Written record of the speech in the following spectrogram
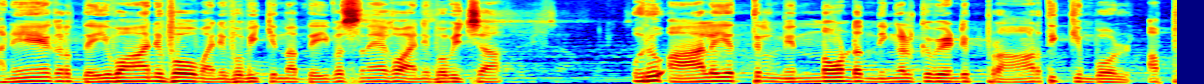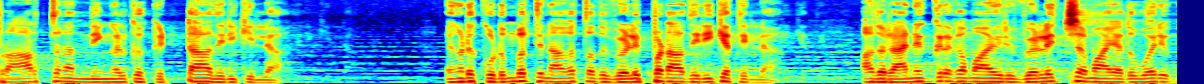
അനേകർ ദൈവാനുഭവം അനുഭവിക്കുന്ന ദൈവസ്നേഹം അനുഭവിച്ച ഒരു ആലയത്തിൽ നിന്നോണ്ട് നിങ്ങൾക്ക് വേണ്ടി പ്രാർത്ഥിക്കുമ്പോൾ ആ പ്രാർത്ഥന നിങ്ങൾക്ക് കിട്ടാതിരിക്കില്ല. നിങ്ങളുടെ കുടുംബത്തിനകത്ത് അത് വെളിപ്പെടാതിരിക്കത്തില്ല. അതൊരനുഗ്രഹമായൊരു വെളിച്ചമായി അത് വരും.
